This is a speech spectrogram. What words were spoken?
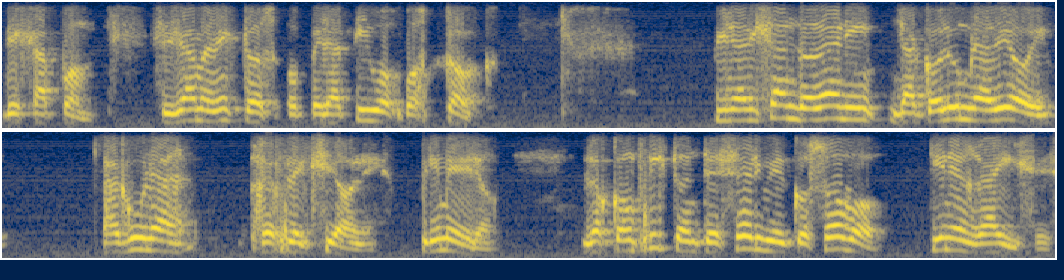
de Japón. Se llaman estos operativos Vostok. Finalizando, Dani, la columna de hoy, algunas reflexiones. Primero, los conflictos entre Serbia y Kosovo tienen raíces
